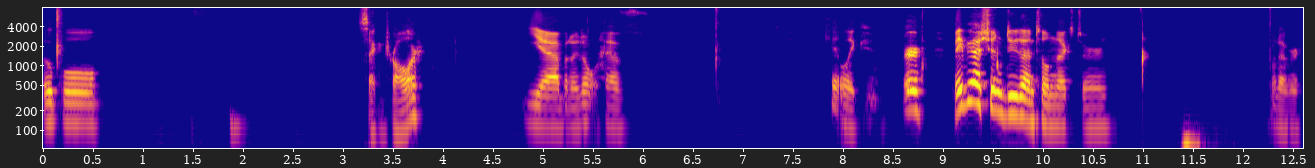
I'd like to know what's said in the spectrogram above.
Opal. Second trawler. Yeah, but I don't have. Can't like. Or maybe I shouldn't do that until next turn. Whatever.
